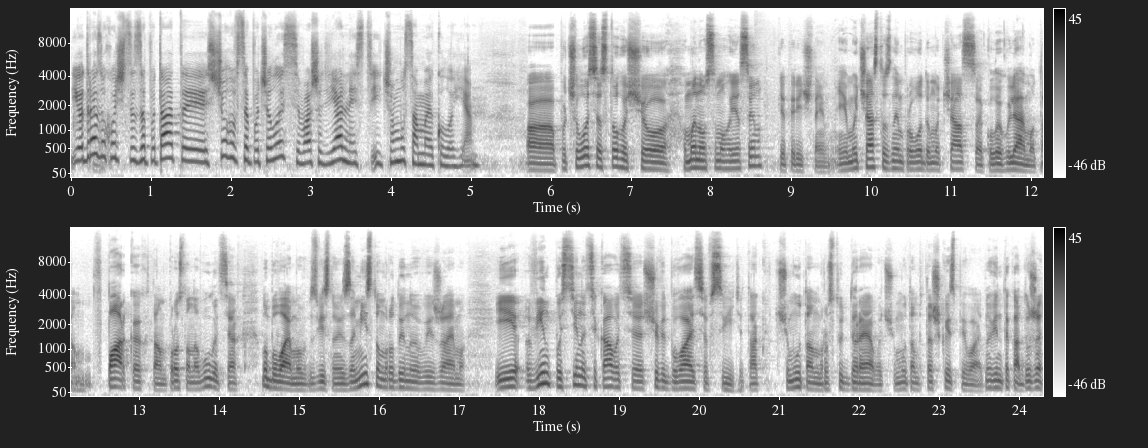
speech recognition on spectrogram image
І одразу хочеться запитати, з чого все почалось, ваша діяльність і чому саме екологія? Почалося з того, що у мене у самого є син п'ятирічний, і ми часто з ним проводимо час, коли гуляємо там в парках, там просто на вулицях. Ну, буваємо, звісно, і за містом родиною виїжджаємо. І він постійно цікавиться, що відбувається в світі, так чому там ростуть дерева, чому там пташки співають. Ну він така дуже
